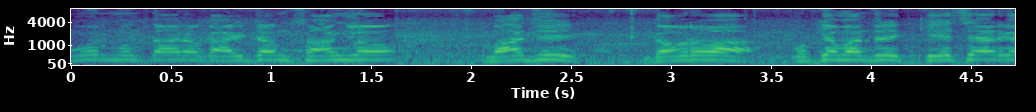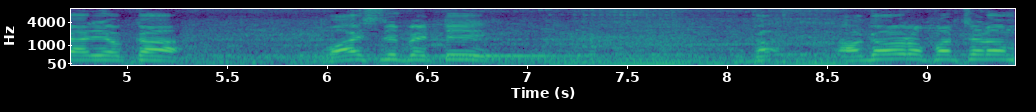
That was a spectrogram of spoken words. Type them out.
మూర్ ముంతా అనే ఒక ఐటమ్ సాంగ్లో మాజీ గౌరవ ముఖ్యమంత్రి కేసీఆర్ గారి యొక్క వాయిస్ని పెట్టి గ- అగౌరవపరచడం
